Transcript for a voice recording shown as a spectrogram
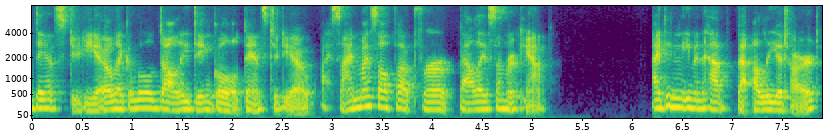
dance studio, like a little Dolly Dingle dance studio. I signed myself up for ballet summer camp. I didn't even have a leotard,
